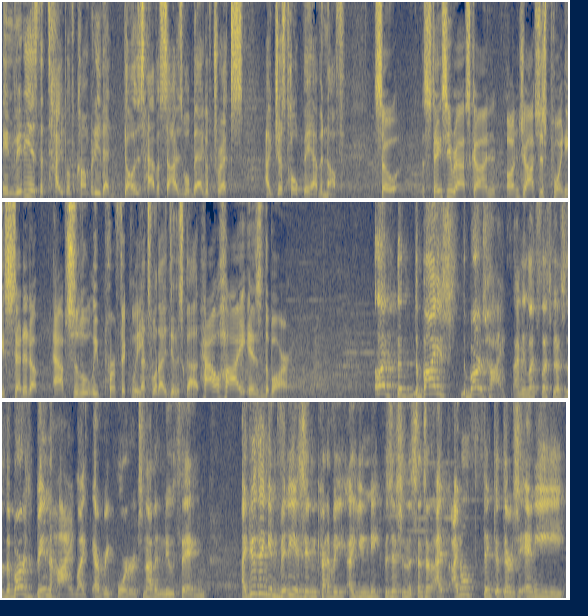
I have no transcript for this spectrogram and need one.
Nvidia is the type of company that does have a sizable bag of tricks. I just hope they have enough. So, Stacy Rasgon, on Josh's point, he set it up absolutely perfectly. That's what I do, Scott. How high is the bar? Look, the the bar is the bar's high. I mean, let's let's be honest. The bar's been high like every quarter. It's not a new thing. I do think Nvidia is in kind of a, a, unique position in the sense that I, I don't think that there's any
